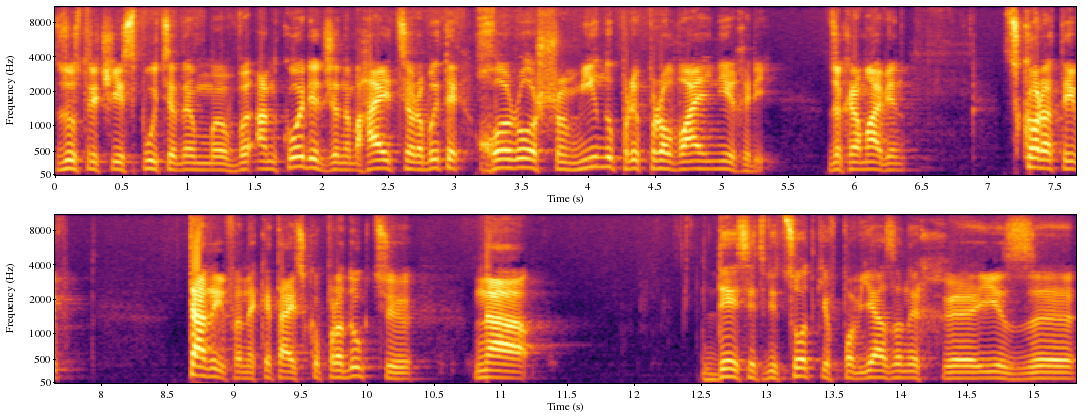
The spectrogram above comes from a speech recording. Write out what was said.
зустрічі з Путіним в Анкоріджі, намагається робити хорошу міну при провальній грі. Зокрема, він скоротив тарифи на китайську продукцію на 10% пов'язаних е, із е,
